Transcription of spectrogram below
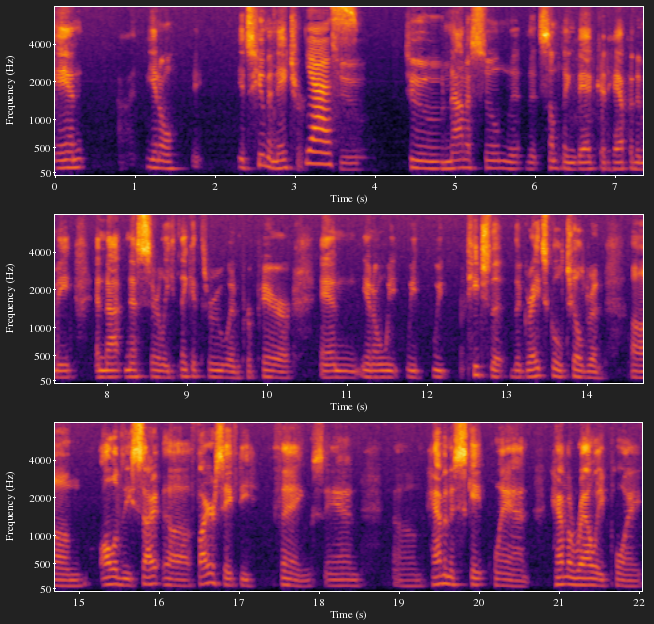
and you know, it's human nature. Yes. To, to not assume that, that something bad could happen to me and not necessarily think it through and prepare. And, you know, we, we, we teach the, the grade school children um, all of these uh, fire safety things and um, have an escape plan, have a rally point,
